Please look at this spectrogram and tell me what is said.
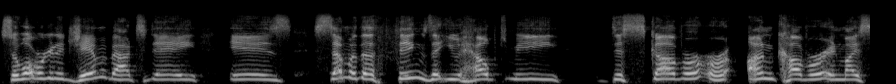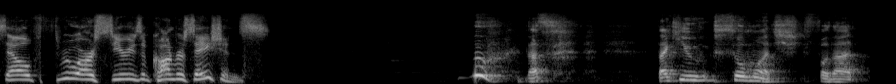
So, what we're going to jam about today is some of the things that you helped me discover or uncover in myself through our series of conversations. Whew, that's thank you so much for that,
